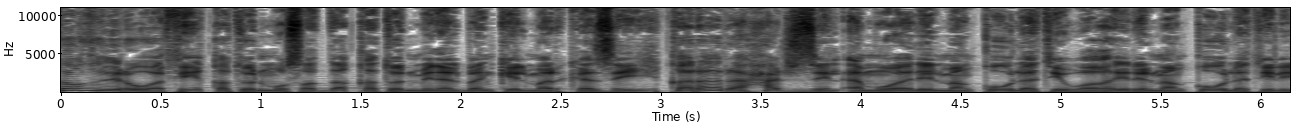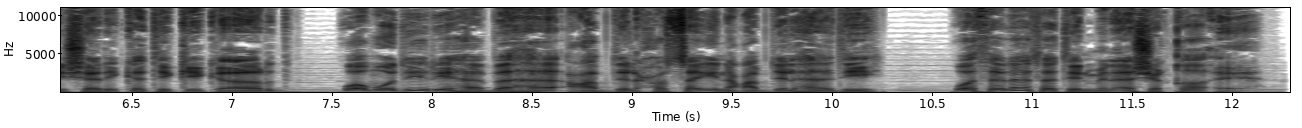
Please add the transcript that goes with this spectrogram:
تظهر وثيقة مصدقة من البنك المركزي قرار حجز الأموال المنقولة وغير المنقولة لشركة كيكارد ومديرها بهاء عبد الحسين عبد الهادي وثلاثة من أشقائه.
